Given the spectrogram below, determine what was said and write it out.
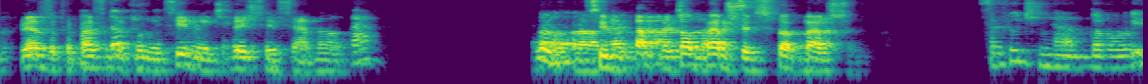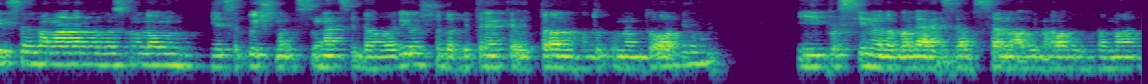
підприємства Закарпатський інформаційний медичний центр. Так. Ну, ці- То перший, то перший. Заключення договорів з громадами в основному є заключено 18 договорів щодо підтримки електронного документообігу і постійно додається все нові нові громади.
